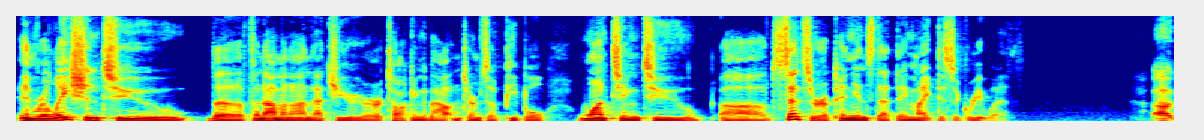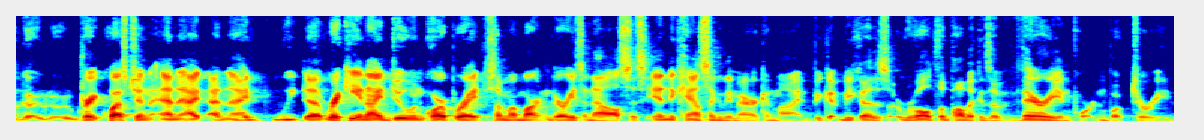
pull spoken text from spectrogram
in relation to the phenomenon that you're talking about in terms of people wanting to uh, censor opinions that they might disagree with? Uh, g- great question, and I, and I, we, uh, Rikki and I do incorporate some of Martin Gurri's analysis into Canceling the American Mind because, because Revolt of the Public is a very important book to read.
